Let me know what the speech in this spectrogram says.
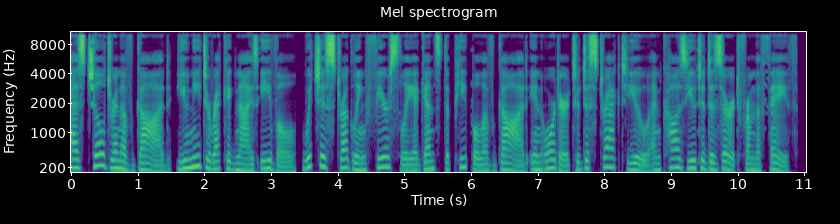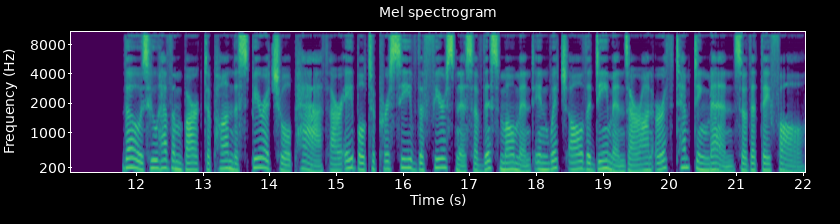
As children of God, you need to recognize evil, which is struggling fiercely against the people of God in order to distract you and cause you to desert from the faith. Those who have embarked upon the spiritual path are able to perceive the fierceness of this moment in which all the demons are on earth tempting men so that they fall.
